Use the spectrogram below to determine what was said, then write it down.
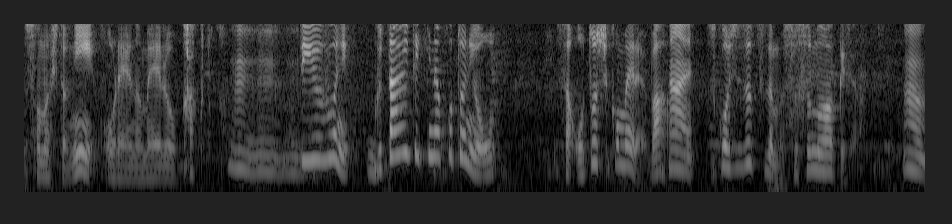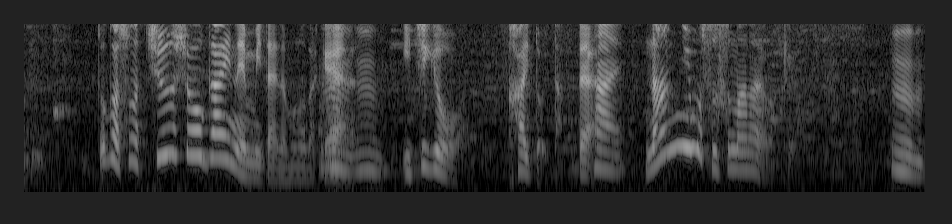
その人にお礼のメールを書くとかうんうんっていうふうに具体的なことにおさ落とし込めれば、はい。少しずつでも進むわけじゃない。うん。とかそんな抽象概念みたいなものだけ、うんうん。一行書いといたって、はい。何にも進まないわけよ。うん。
